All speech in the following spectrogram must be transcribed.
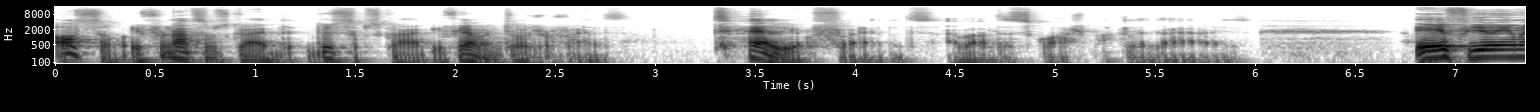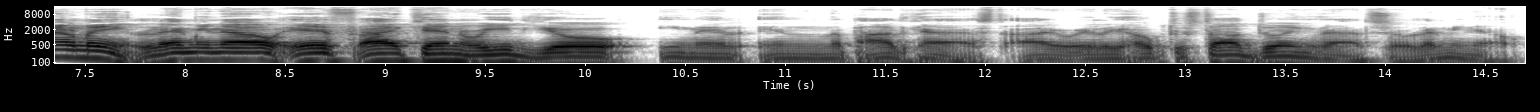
Also, if you're not subscribed, do subscribe. If you haven't told your friends, tell your friends about the Squash Squashbuckler Diaries. If you email me, let me know if I can read your email in the podcast. I really hope to start doing that, so let me know.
